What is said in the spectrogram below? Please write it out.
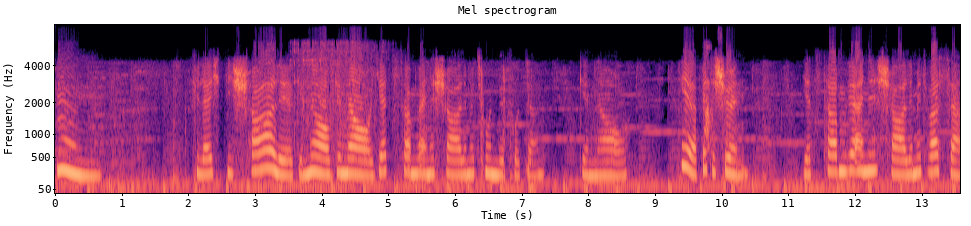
Hm. Vielleicht die Schale. Genau, genau. Jetzt haben wir eine Schale mit Hundefuttern. Genau. Hier, bitteschön. Jetzt haben wir eine Schale mit Wasser.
